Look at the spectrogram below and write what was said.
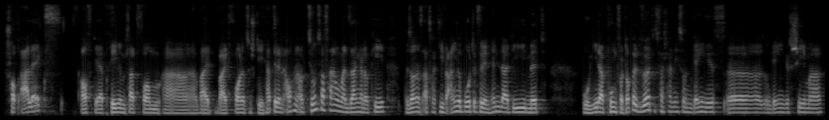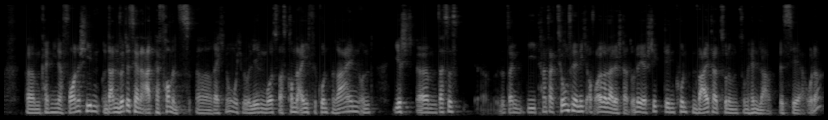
Shop Alex auf der Premium-Plattform äh, weit, weit vorne zu stehen. Habt ihr denn auch eine Auktionsverfahren, wo man sagen kann, okay, besonders attraktive Angebote für den Händler, die mit wo jeder Punkt verdoppelt wird, ist wahrscheinlich so ein gängiges, äh, so ein gängiges Schema, ähm, kann ich mich nach vorne schieben. Und dann wird es ja eine Art Performance-Rechnung, wo ich mir überlegen muss, was kommt da eigentlich für Kunden rein und ihr, ähm, das ist äh, sozusagen die Transaktion findet nicht auf eurer Seite statt, oder? Ihr schickt den Kunden weiter zu einem, zum Händler bisher, oder?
